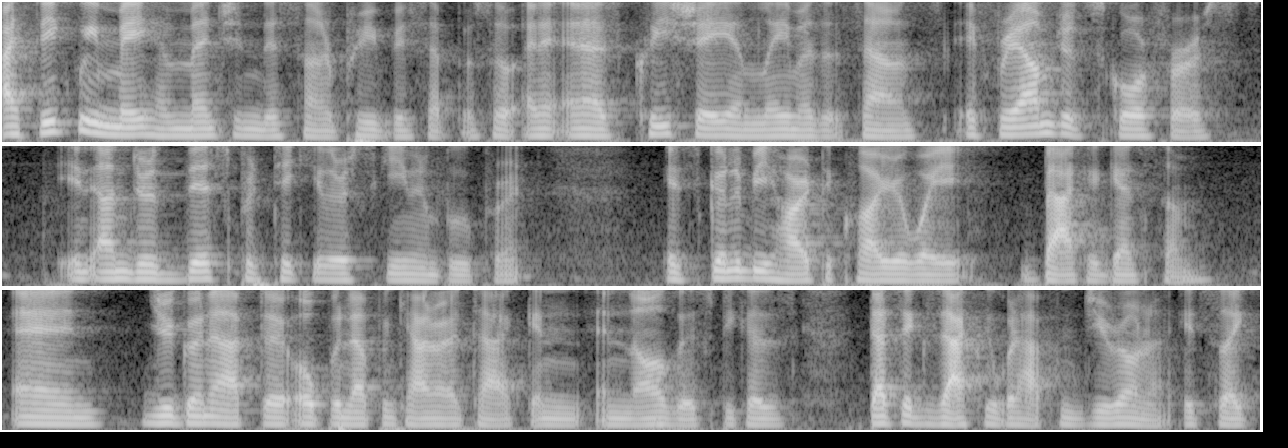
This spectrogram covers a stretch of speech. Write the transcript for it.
I think we may have mentioned this on a previous episode, and, and as cliche and lame as it sounds, if Real Madrid score first in under this particular scheme and blueprint, it's going to be hard to claw your way back against them, and you're going to have to open up and counterattack and and all this because that's exactly what happened to Girona. It's like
